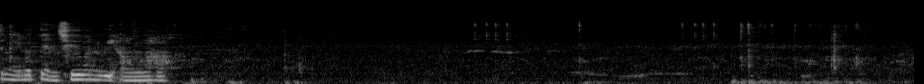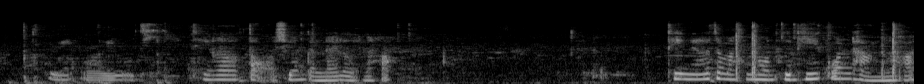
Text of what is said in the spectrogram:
ทีนี้เราเปลี่ยนชื่อเป็น v out นะคะ v o u t ที่เราต่อเชื่อมกันได้เลยนะคะ ทีนี้เราจะมาคำนวณพื้นที่ก้นถังนะคะ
